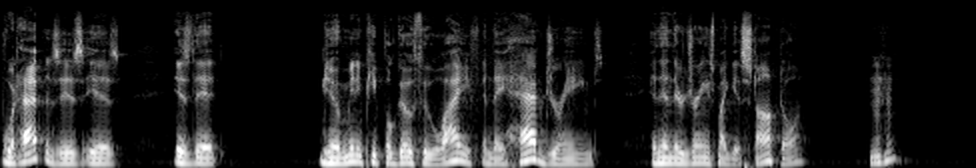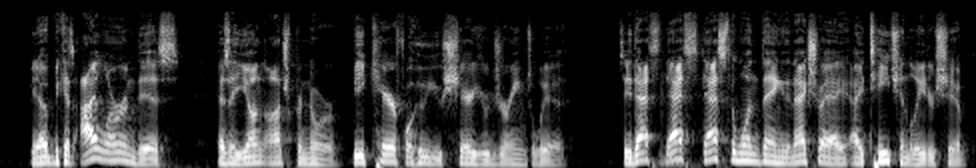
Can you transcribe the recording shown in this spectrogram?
What happens is is is that you know many people go through life and they have dreams, and then their dreams might get stomped on. Mm-hmm. You know, because I learned this as a young entrepreneur. Be careful who you share your dreams with. See, that's mm-hmm. that's that's the one thing that actually I, I teach in leadership,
